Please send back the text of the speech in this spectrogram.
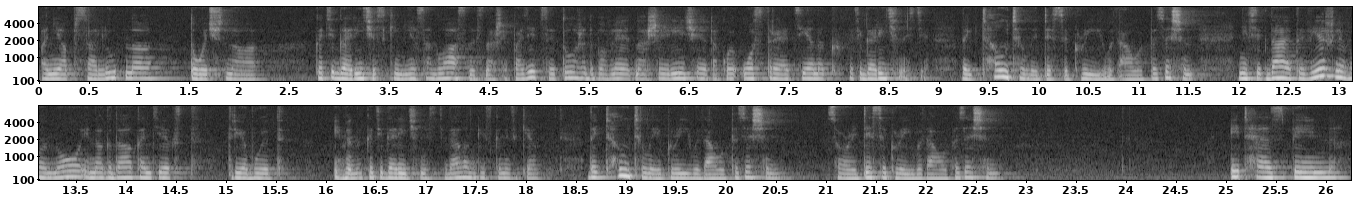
Они абсолютно точно, категорически не согласны с нашей позицией, тоже добавляет нашей речи такой острый оттенок категоричности. They totally disagree with our position. Не всегда это вежливо, но иногда контекст требует именно категоричности да, в английском языке. They totally agree with our position. Sorry, disagree with our position. It has been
